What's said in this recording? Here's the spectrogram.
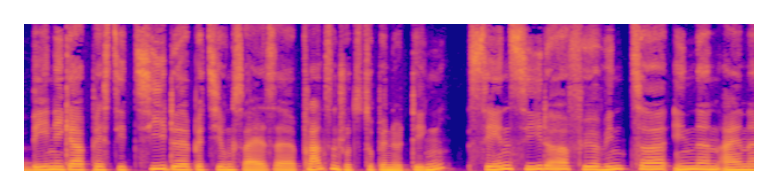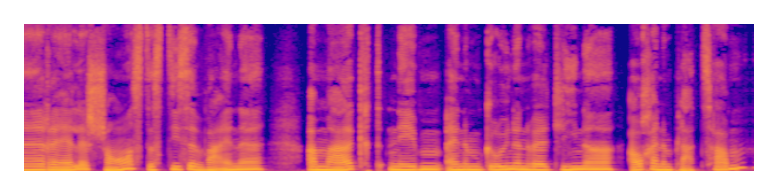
weniger Pestizide bzw. Pflanzenschutz zu benötigen. Sehen Sie da für WinzerInnen eine reelle Chance, dass diese Weine am Markt neben einem grünen Veltliner auch einen Platz haben?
